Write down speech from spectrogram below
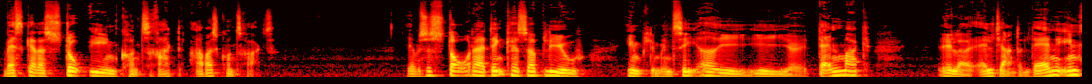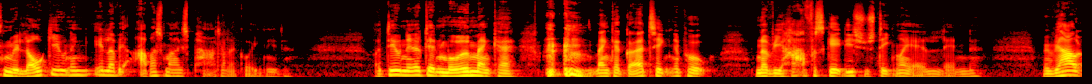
hvad skal der stå i en kontrakt, arbejdskontrakt, jamen så står der, at den kan så blive implementeret i, i øh, Danmark, eller alle de andre lande, enten ved lovgivning, eller ved arbejdsmarkedsparter, der går ind i det. Og det er jo netop den måde, man kan, man kan gøre tingene på, når vi har forskellige systemer i alle landene. Men vi har jo et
